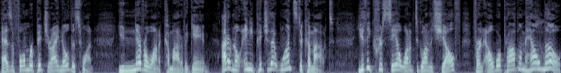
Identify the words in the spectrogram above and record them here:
As a former pitcher, I know this one. You never want to come out of a game. I don't know any pitcher that wants to come out. You think Chris Sale wanted to go on the shelf for an elbow problem? Hell no.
